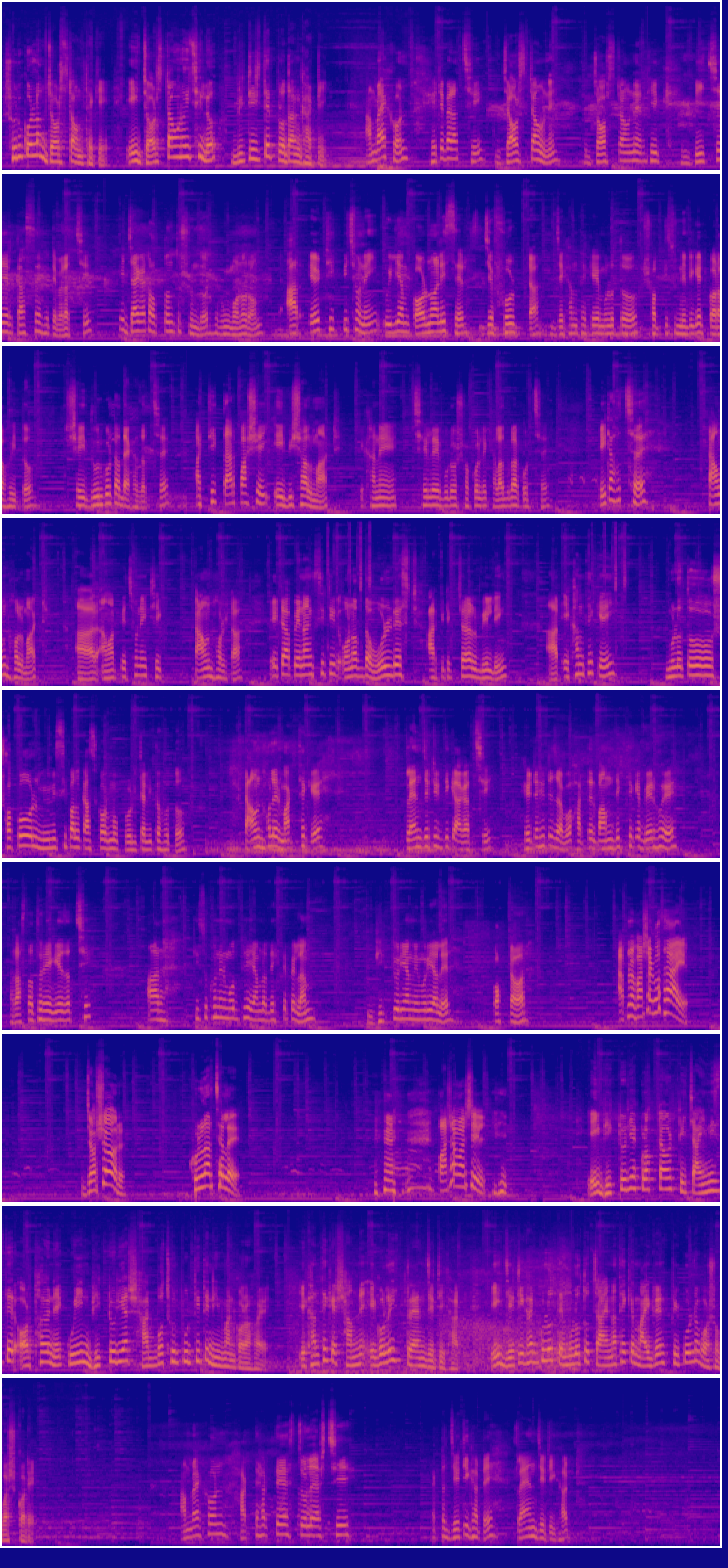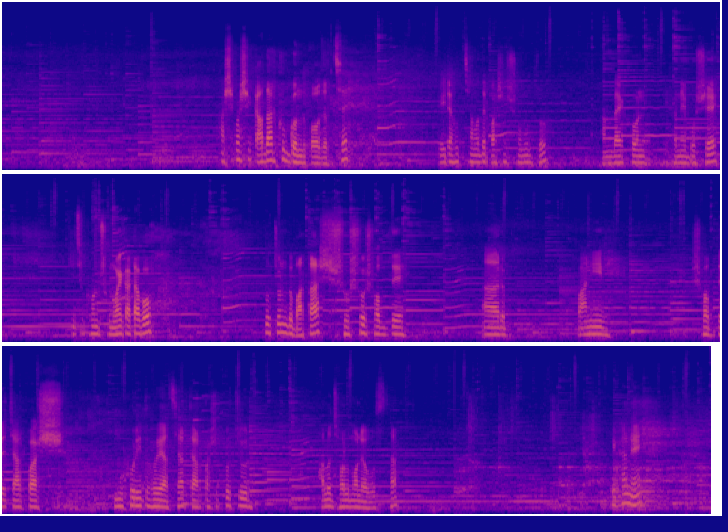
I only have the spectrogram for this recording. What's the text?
শুরু করলাম জর্জটাউন থেকে। এই জর্জটাউনই ছিল ব্রিটিশদের প্রধান ঘাঁটি। আমরা এখন হেঁটে বেড়াচ্ছি জর্জ টাউনে জর্জ টাউনের ঠিক বিচের কাছে হেঁটে বেড়াচ্ছি। এই জায়গাটা অত্যন্ত সুন্দর এবং মনোরম। আর এর ঠিক পিছনেই উইলিয়াম কর্নওয়ালিসের যে ফোর্টটা, যেখান থেকে মূলত সব কিছু নেভিগেট করা হইতো, সেই দুর্গটা দেখা যাচ্ছে। আর ঠিক তার পাশেই এই বিশাল মাঠ। এখানে ছেলে, বুড়ো সকলে খেলাধুলা করছে। এটা হচ্ছে টাউন হল মাঠ। আর আমার পেছনেই ঠিক টাউন হলটা। এটা পেনাং সিটির one of the oldest architectural building আর এখান থেকেই মূলত সকল মিউনিসিপাল কাজকর্ম পরিচালিত হতো। টাউন হলের মাঠ থেকে প্ল্যান জেটির দিকে আগাচ্ছি। হেঁটে হেঁটে যাব হাতের বাম দিক থেকে বের হয়ে রাস্তা ধরে এগিয়ে যাচ্ছি। আর কিছুক্ষণের মধ্যেই আমরা দেখতে পেলাম ভিক্টোরিয়া মেমোরিয়ালের কক টাওয়ার আপনার বাসা কোথায়? যশোর, খুলনার ছেলে। পাশাপাশি এই ভিক্টোরিয়া ক্লক টাওয়ারটি চাইনিজদের অর্থায়নে কুইন ভিক্টোরিয়ার ষাট বছর পূর্তিতে নির্মাণ করা হয়। এখান থেকে সামনে এগোলেই ক্ল্যান জেটিঘাট এই জেটিঘাটগুলোতে মূলত চায়না থেকে মাইগ্রেন্ট পিপুলরা বসবাস করে। আমরা এখন হাঁটতে হাঁটতে চলে আসছি একটা জেটি ঘাটে, ক্ল্যান জেটি ঘাট। আশেপাশে কাদার খুব গন্ধ পাওয়া যাচ্ছে। এটা হচ্ছে আমাদের পাশের সমুদ্র। আমরা এখন এখানে বসে কিছুক্ষণ সময় কাটাবো। প্রচণ্ড বাতাস, শস্য শব্দে আর পানির শব্দে চারপাশ মুখরিত হয়ে আছে আর চারপাশে প্রচুর আলো ঝলমলে অবস্থা। এখানে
